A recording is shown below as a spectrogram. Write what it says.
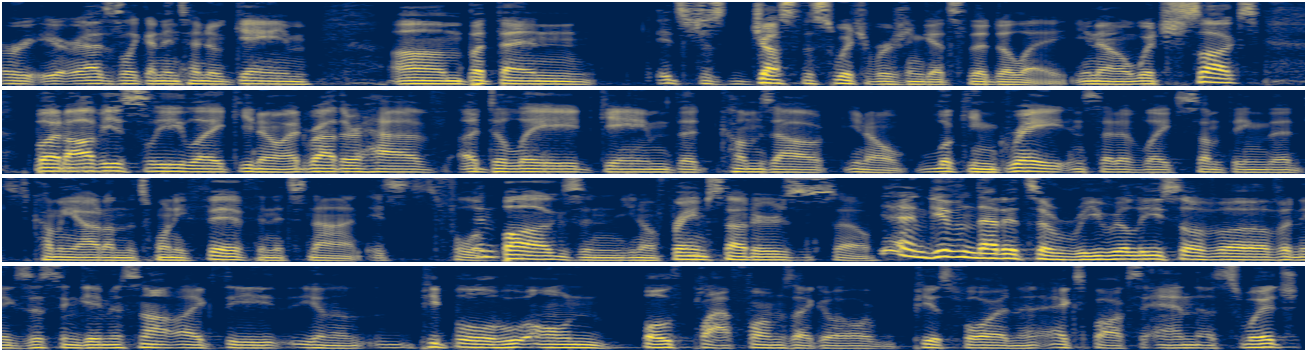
or, or as like a Nintendo game, um, but then it's just just the Switch version gets the delay, you know, which sucks. But obviously, like you know, I'd rather have a delayed game that comes out, you know, looking great instead of like something that's coming out on the 25th and it's not, it's full of bugs and you know frame stutters. So Yeah, and given that it's a re-release of, uh, of an existing game, it's not like the you know people who own both platforms like or PS4 and an Xbox and a Switch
